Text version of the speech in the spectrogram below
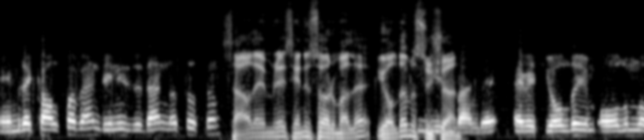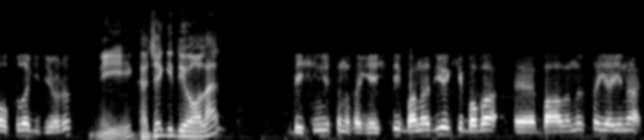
Emre Kalfa ben Denizli'den. Nasılsın? Sağ ol Emre seni sormalı. Yolda mısın şu İyiyim an? Ben de. Evet yoldayım. Oğlumla okula gidiyoruz. İyi. Kaça gidiyor oğlan? Beşinci sınıfa geçti. Bana diyor ki baba e, bağlanırsa yayını aç.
